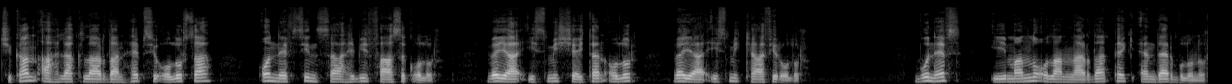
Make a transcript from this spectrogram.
Çıkan ahlaklardan hepsi olursa, o nefsin sahibi fasık olur veya ismi şeytan olur veya ismi kafir olur. Bu nefs, imanlı olanlarda pek ender bulunur.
